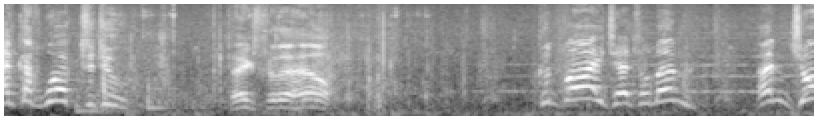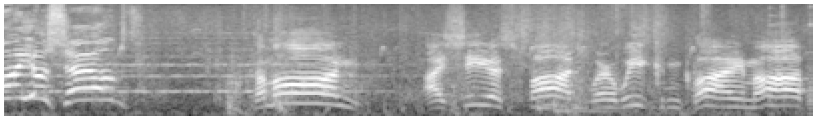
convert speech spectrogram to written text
I've got work to do. Thanks for the help. Goodbye, gentlemen. Enjoy yourselves. Come on! I see a spot where we can climb up.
